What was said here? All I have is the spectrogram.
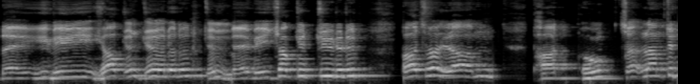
Baby shark dun dun dun dun baby shark dun dun dun dun พอเธอลำพัดหูจะลำจุด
